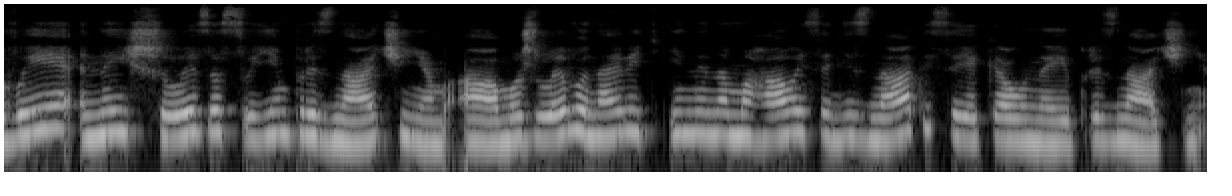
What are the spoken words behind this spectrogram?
ви не йшли за своїм призначенням, а можливо, навіть і не намагалися дізнатися, яке у неї призначення.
